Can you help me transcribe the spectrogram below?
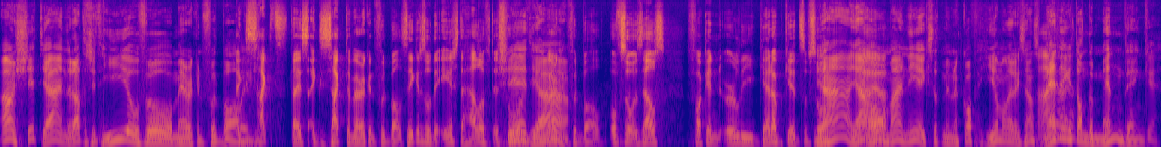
Oh shit, ja, inderdaad. Er zit heel veel American football in. Exact. Dat is exact American football. Zeker zo de eerste helft is Shit, gewoon ja. American football. Of zo, zelfs fucking early Get Up Kids of zo. Ja, ja, Ja, ja. oh man, nee, ik zat met mijn kop helemaal ergens anders. Ah, Mij ja, deed ja. het aan de men denken.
